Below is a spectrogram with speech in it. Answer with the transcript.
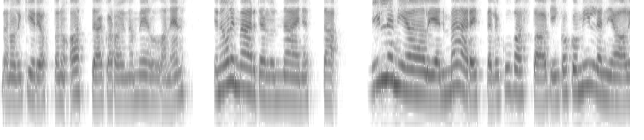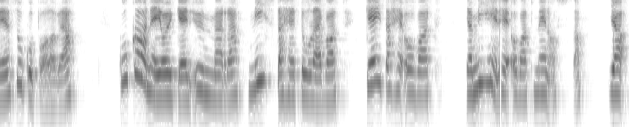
Tän oli kirjoittanut Atte ja Karolina Mellanen. Ja ne oli määritellyt näin, että milleniaalien määrittely kuvastaakin koko milleniaalien sukupolvea. Kukaan ei oikein ymmärrä, mistä he tulevat, keitä he ovat ja mihin he ovat menossa. Ja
